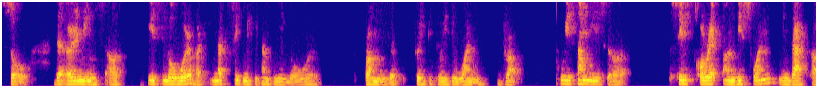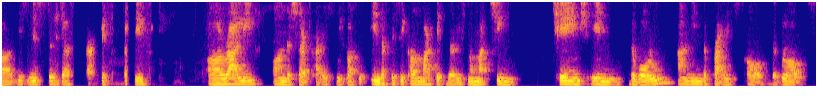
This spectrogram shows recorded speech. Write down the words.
So the earnings uh, is lower, but not significantly lower from the 2021 drop. Wei Sum is uh, seems correct on this one in that uh, this is just a speculative uh, rally on the share price because in the physical market there is no matching change in the volume and in the price of the gloves.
